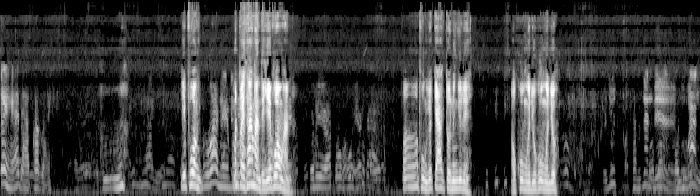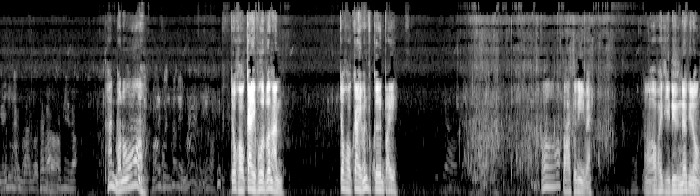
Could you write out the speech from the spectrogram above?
แต่แหดาบคักหลายยี่พวงเมื่อวานนี่มันไปทางนั้นที่ยี่พวงหันตัวนี้ครับตัวผู้เห็นกันป้าพุงจักจากๆตัวหนึ่งอยู่นี่ เอาคุ้มกันอยู่คุ้มกันอยู่ ท่านนั่นเด้อหมู่บ้านไงอยู่ห่างบ้านบ่ท่านหรอกตัวนี้ละ ท่านบ่นอเจ้าเขาไก่โพดว่าหัน เจ้าเขาไก่มันเกินไปอ๋อปลาตัวนี้ไหมเอาไปสีดึงเด้พี่น้อง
